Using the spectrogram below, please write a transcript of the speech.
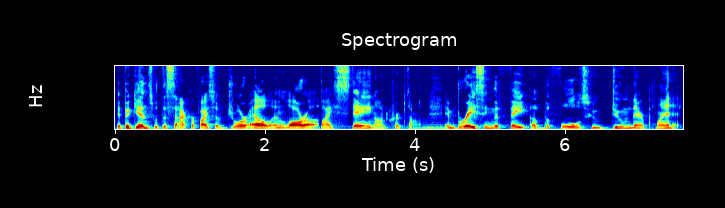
It begins with the sacrifice of Jor-El and Lara by staying on Krypton, embracing the fate of the fools who doomed their planet.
